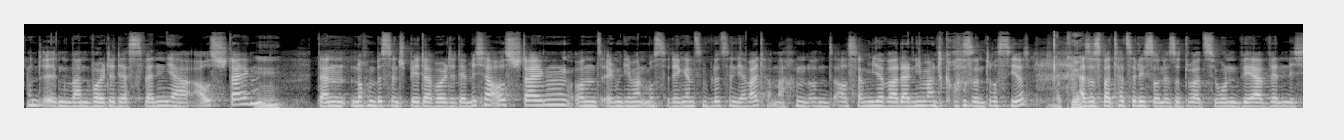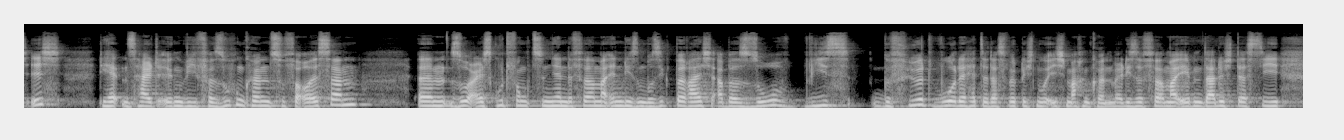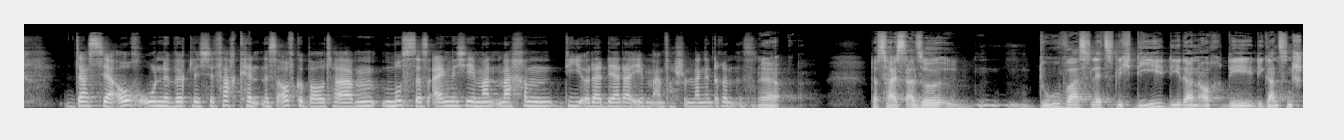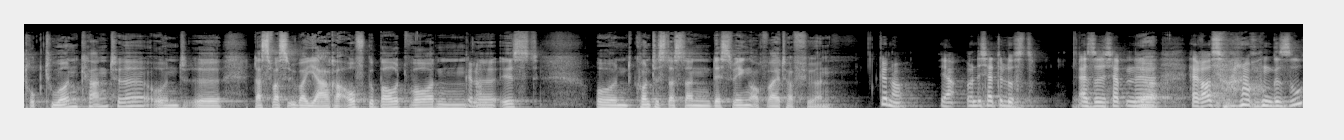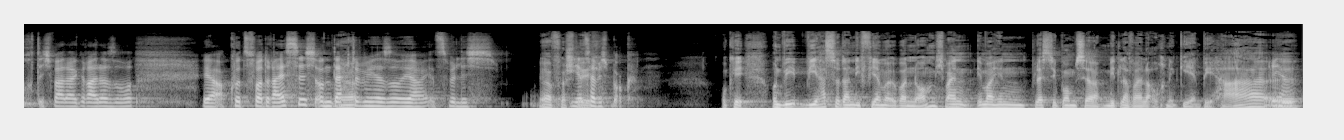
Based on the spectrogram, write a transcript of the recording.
Und irgendwann wollte der Sven ja aussteigen. Mhm. Dann noch ein bisschen später wollte der Micha aussteigen und irgendjemand musste den ganzen Blödsinn ja weitermachen. Und außer mir war da niemand groß interessiert. Okay. Also es war tatsächlich so eine Situation, wer, wenn nicht ich, die hätten es halt irgendwie versuchen können zu veräußern, ähm, so als gut funktionierende Firma in diesem Musikbereich. Aber so, wie es geführt wurde, hätte das wirklich nur ich machen können, weil diese Firma eben dadurch, dass sie das ja auch ohne wirkliche Fachkenntnis aufgebaut haben, muss das eigentlich jemand machen, die oder der da eben einfach schon lange drin ist. Ja. Das heißt also, du warst letztlich die, die dann auch die, die ganzen Strukturen kannte und äh, das, was über Jahre aufgebaut worden genau. äh, ist und konntest das dann deswegen auch weiterführen. Genau, ja. Und ich hatte Lust. Also ich habe eine ja. Herausforderung gesucht. Ich war da gerade so ja, kurz vor 30 und dachte ja. mir so, ja, jetzt will ich, ja, verstehe jetzt habe ich Bock. Okay, und wie, wie hast du dann die Firma übernommen? Ich meine, immerhin, Plastic Bomb ist ja mittlerweile auch eine GmbH. Ja. Äh,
